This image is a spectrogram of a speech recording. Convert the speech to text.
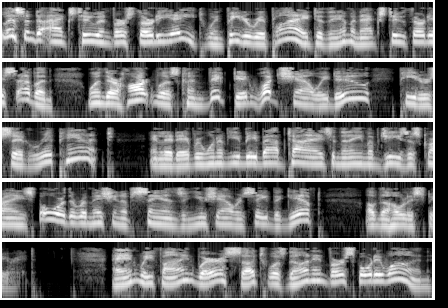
Listen to Acts 2 and verse 38 when Peter replied to them in Acts 2:37 when their heart was convicted what shall we do? Peter said repent and let every one of you be baptized in the name of Jesus Christ for the remission of sins and you shall receive the gift of the Holy Spirit. And we find where such was done in verse 41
